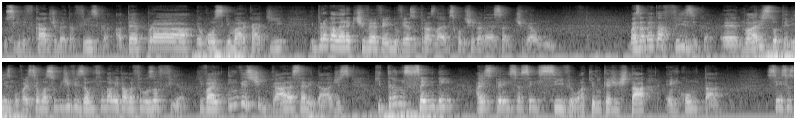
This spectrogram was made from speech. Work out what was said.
o significado de metafísica, até pra eu conseguir marcar aqui e pra galera que estiver vendo, ver as outras lives quando chegar nessa, tiver um. Mas a metafísica, é, no aristotelismo, vai ser uma subdivisão fundamental da filosofia, que vai investigar as realidades que transcendem a experiência sensível, aquilo que a gente está em contato. Ciências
